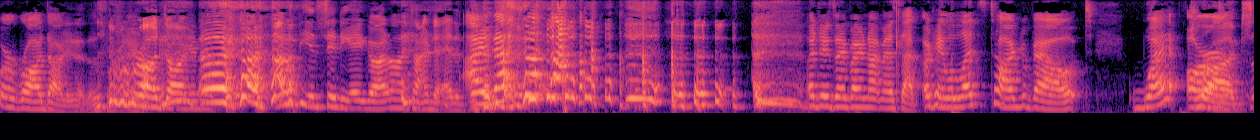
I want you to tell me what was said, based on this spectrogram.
We're raw dogging it this morning. raw dogging it. I'm gonna be in San Diego. I don't have time to edit. This. I know. okay, so I better not mess up. Okay, well, let's talk about what are Drugs.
